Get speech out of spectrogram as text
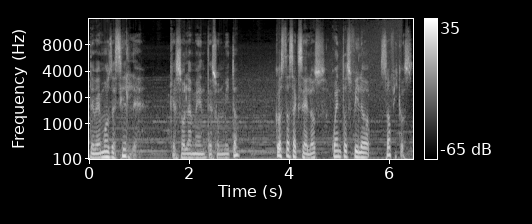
¿debemos decirle que solamente es un mito? Costas Axelos, cuentos filosóficos.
